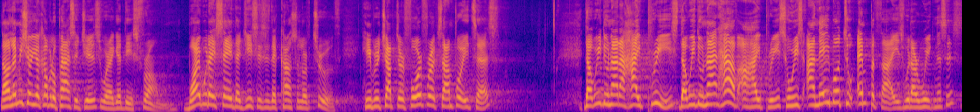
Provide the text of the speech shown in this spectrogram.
Now, let me show you a couple of passages where I get this from. Why would I say that Jesus is the counselor of truth? Hebrew chapter 4, for example, it says that we do not a high priest, that we do not have a high priest who is unable to empathize with our weaknesses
